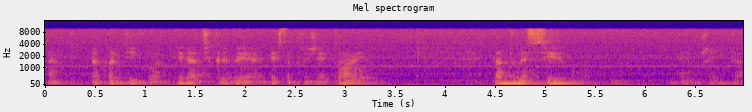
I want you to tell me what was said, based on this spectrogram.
Portanto, a partícula irá descrever esta trajetória. Portanto, nesse círculo, vemos então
